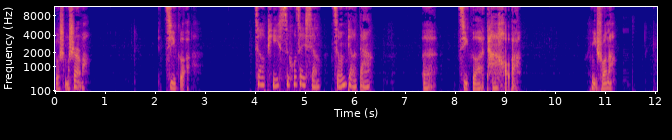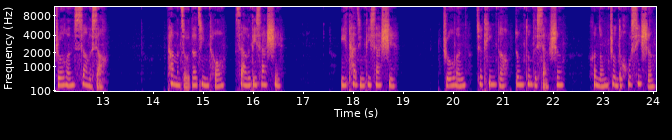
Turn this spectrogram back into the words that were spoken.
有什么事儿吗？”鸡哥，焦皮似乎在想怎么表达。呃，鸡哥他好吧？你说呢？卓文笑了笑。他们走到尽头，下了地下室。一踏进地下室，卓文就听到咚咚的响声和浓重的呼吸声。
